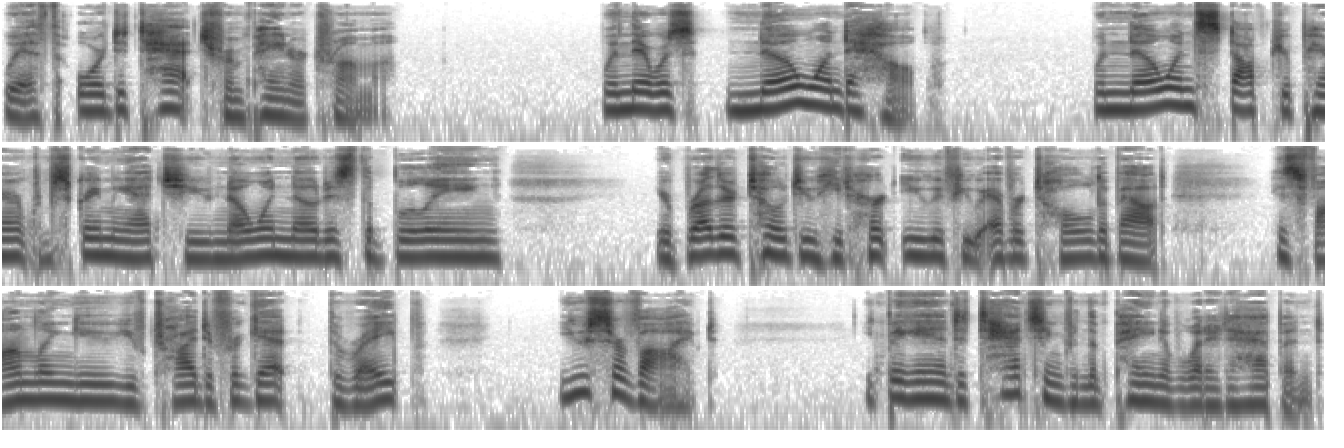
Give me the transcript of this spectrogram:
with or detach from pain or trauma. When there was no one to help, when no one stopped your parent from screaming at you, no one noticed the bullying, your brother told you he'd hurt you if you ever told about his fondling you, you've tried to forget the rape, you survived. You began detaching from the pain of what had happened.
